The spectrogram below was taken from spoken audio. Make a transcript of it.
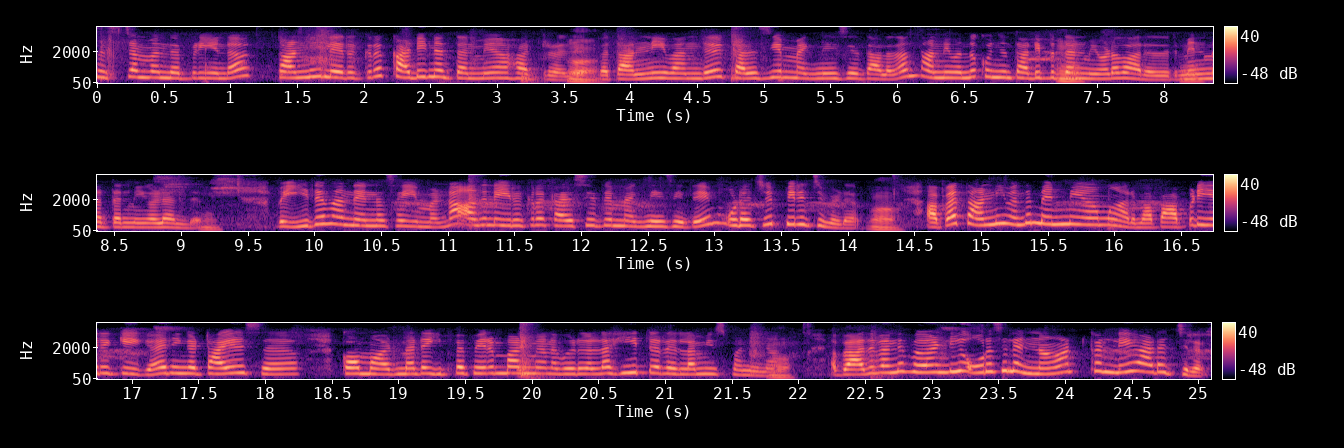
சிஸ்டம் வந்து எப்படின்னா தண்ணியில இருக்கிற கடினத்தன்மையை அகற்றுறது இப்ப தண்ணி வந்து கல்சியம் மெக்னீசியத்தால தான் தண்ணி வந்து கொஞ்சம் தடிப்பு தன்மையோட வருது மென்மைத்தன்மைகள் வந்து இப்ப இது வந்து என்ன செய்யும்னா அதுல இருக்கிற கல்சியத்தையும் மெக்னீசியத்தையும் உடைச்சு பிரிச்சு விடும் அப்ப தண்ணி வந்து மென்மையா மாறும். அப்ப அப்படி இருக்கீங்க நீங்க டைல்ஸ் காமர்ட் மற்ற இப்ப பெரும்பான்மையான வீடுகள்ல ஹீட்டர் எல்லாம் யூஸ் பண்ணினாங்க அப்ப அது வந்து வேண்டி ஒரு சில நாட்கள்லயே அடைச்சிரும்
